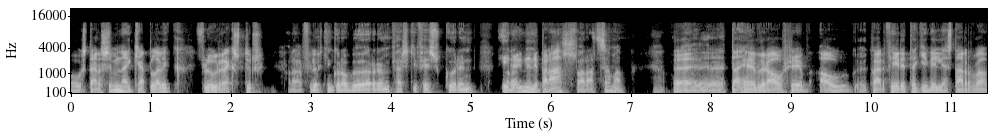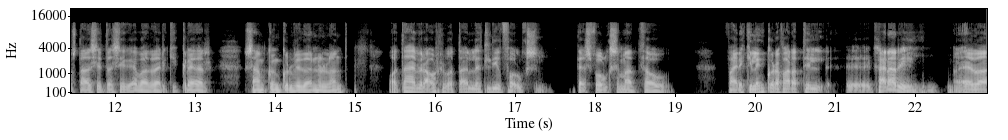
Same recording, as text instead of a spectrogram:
og starfsemina í Keflavík, flugrekstur. Bara flutningur á vörum, ferski fiskurinn, í rauninni bara allt. bara allt saman. Eh, Þetta hefur áhrif á hvar fyrirtæki vilja starfa og staðsetja sig ef að það er ekki greiðar samgöngur við önnur lönd og þetta hefur áhrif á daglegt líf fólks þess fólk sem að þá fær ekki lengur að fara til uh, Kanari eða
